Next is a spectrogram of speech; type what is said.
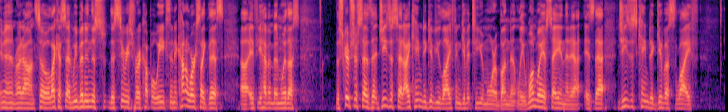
Amen. Right on. So, like I said, we've been in this this series for a couple weeks, and it kind of works like this. Uh, if you haven't been with us, the Scripture says that Jesus said, "I came to give you life and give it to you more abundantly." One way of saying that is that Jesus came to give us life,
